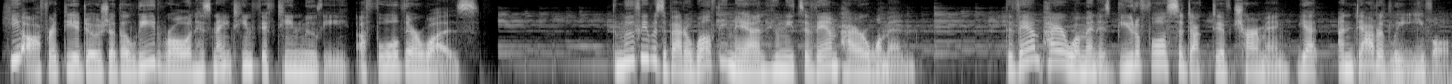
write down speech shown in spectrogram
He offered Theodosia the lead role in his 1915 movie, A Fool There Was. The movie was about a wealthy man who meets a vampire woman the vampire woman is beautiful, seductive, charming, yet undoubtedly evil.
